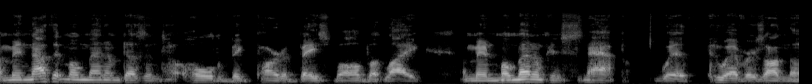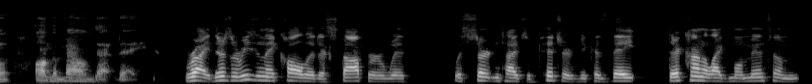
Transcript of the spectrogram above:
I mean, not that momentum doesn't hold a big part of baseball, but like, I mean, momentum can snap with whoever's on the on the mound that day. Right. There's a reason they call it a stopper with with certain types of pitchers because they they're kind of like momentum.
